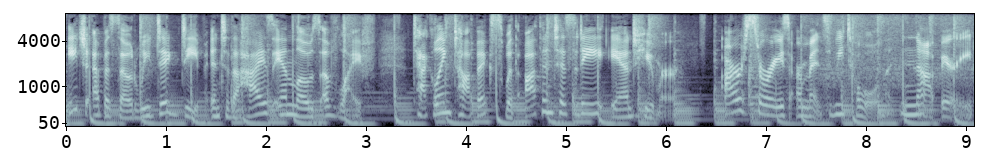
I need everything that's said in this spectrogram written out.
Each episode, we dig deep into the highs and lows of life, tackling topics with authenticity and humor. Our stories are meant to be told, not buried.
